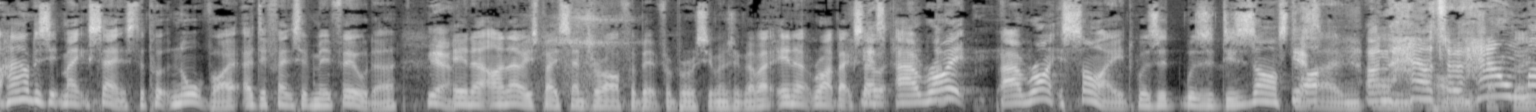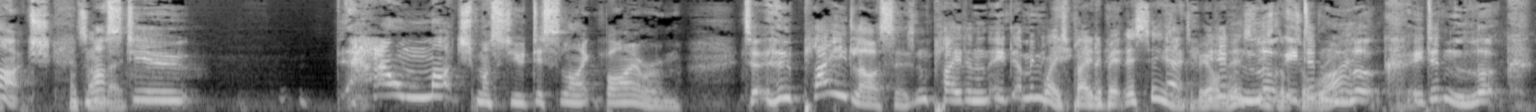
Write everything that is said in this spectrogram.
How does it make sense to put Nordtveit, a defensive midfielder, Yeah. in? A, I know he's played centre half a bit for Borussia Mönchengladbach, in at right back. So Yes, our um, right our right side was a was a disaster Yes. zone. And on- how so? How Saturday- much must you? How much must you dislike Byram, to, who played last season? Played in. I mean, Well, he's played a bit this season, to be he honest. Didn't look, he didn't right. look. He didn't look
